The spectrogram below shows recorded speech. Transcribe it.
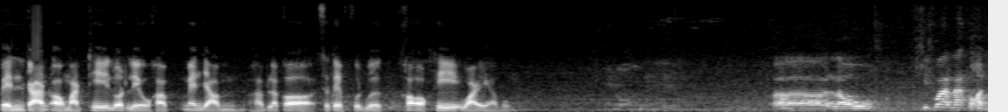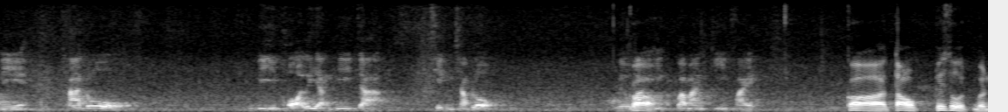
เป็นการออกหมัดที่รวดเร็วครับ แม่นยำครับ แล้วก็สเต็ปฟุตเวิร์กเขาออกที่ไวครับผม เอ่อเราคิดว่าณตอนนี้ชาโดดีพอหรือยังที่จะชิงแชมป์โลก หรือว่าก็ อีกประมาณกี่ไฟท์ ก็ต้องพิสูจน์บน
